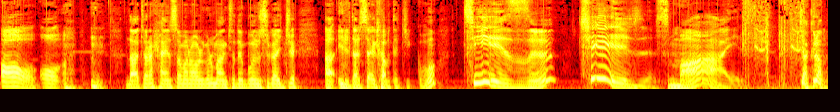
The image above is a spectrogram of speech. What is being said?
어, 어, 나처럼 핸섬한 얼굴 망쳐도 본 수가 있지. 아, 일단 셀카부터 찍고. 치즈, 치즈, smile. 자, 그럼.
